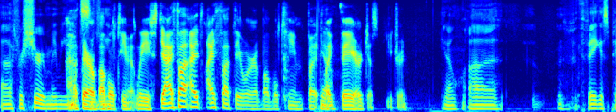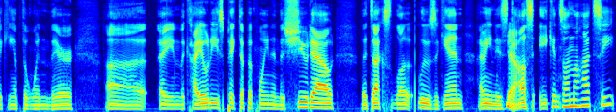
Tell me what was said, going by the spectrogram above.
uh, for sure. Maybe thought they're a bubble team at least yeah i thought i, I thought they were a bubble team but Yeah. like they are just putrid You know, uh, with Vegas picking up the win there. Uh, I mean, the Coyotes picked up a point in the shootout. The Ducks lo- lose again. I mean, is Yeah. Dallas Eakins on the hot seat?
